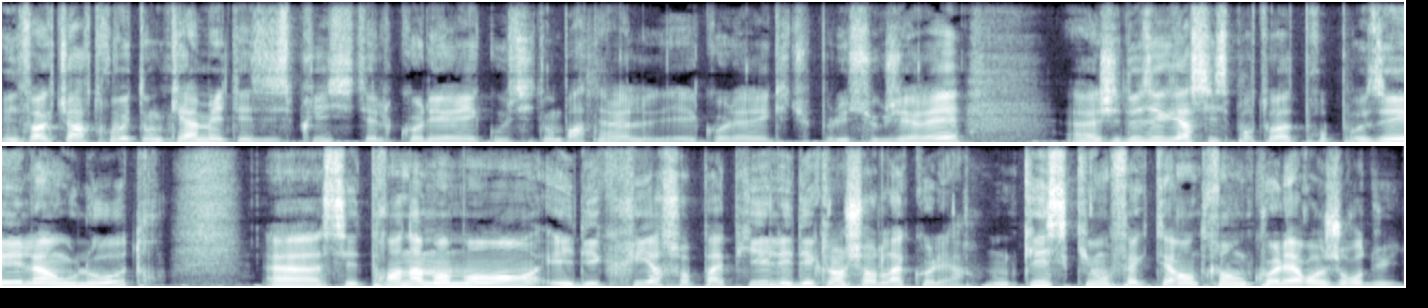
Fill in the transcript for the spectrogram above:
une fois que tu as retrouvé ton calme et tes esprits, si tu es le colérique ou si ton partenaire est colérique, tu peux lui suggérer. Euh, j'ai deux exercices pour toi à te proposer, l'un ou l'autre. Euh, c'est de prendre un moment et d'écrire sur papier les déclencheurs de la colère. Donc, qu'est-ce qui ont fait que tu es rentré en colère aujourd'hui?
